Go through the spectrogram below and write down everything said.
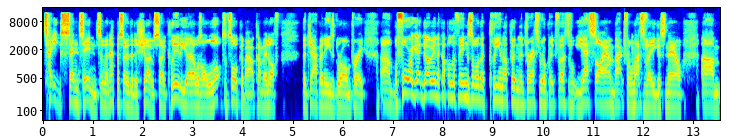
takes sent in to an episode of the show. So clearly uh, there was a lot to talk about coming off the Japanese Grand Prix. Um, before I get going, a couple of things I want to clean up and address real quick. First of all, yes, I am back from Las Vegas now. Um,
